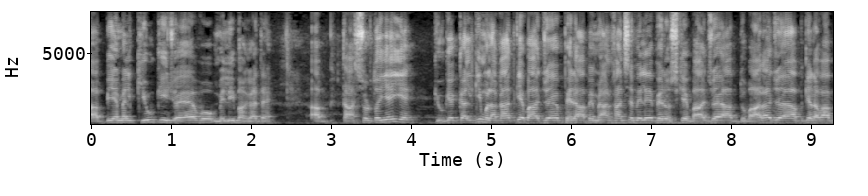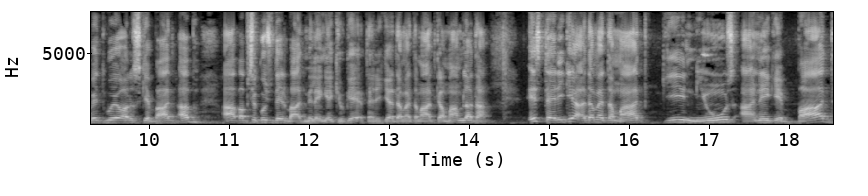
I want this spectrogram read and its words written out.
पी एम एल क्यू की जो है वो मिली भगत है। अब तासर तो यही है क्योंकि कल की मुलाकात के बाद जो है फिर आप इमरान खान से मिले फिर उसके बाद जो है आप दोबारा जो है आपके रवाबित हुए और उसके बाद अब आप अब से कुछ देर बाद मिलेंगे क्योंकि तहरीक अदम अतमाद का मामला था। इस तरीके अदम अतमाद की न्यूज़ आने के बाद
